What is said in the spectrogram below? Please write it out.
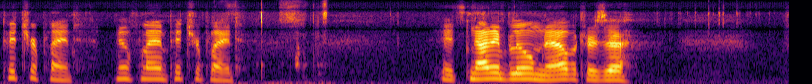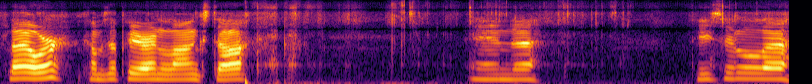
pitcher plant Newfoundland pitcher plant. It's not in bloom now but there's a flower comes up here on a long stalk and uh, these little uh,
